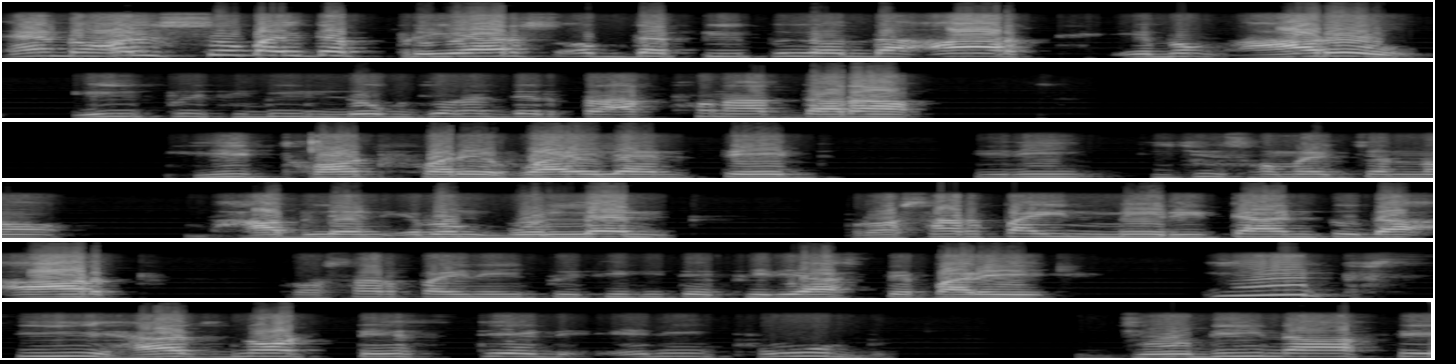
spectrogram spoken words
And also by the prayers of the people on the earth এবং আরও এই পৃথিবীর লোকজনদের প্রার্থনার দ্বারা he thought for a while and said তিনি কিছু সময়ের জন্য ভাবলেন এবং বললেন, Proserpine may return to the earth Proserpine এই পৃথিবীতে ফিরে আসতে পারে। If she has not tasted any food যদি না সে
